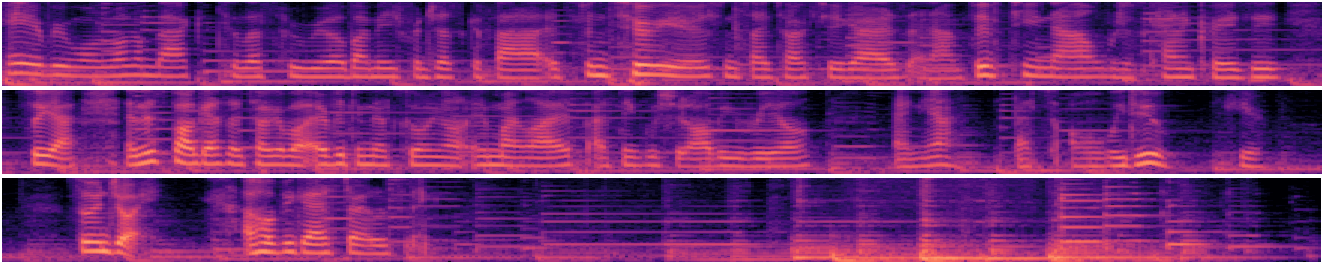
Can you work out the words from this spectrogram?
Hey everyone, welcome back to Let's Be Real by me, Francesca Farah. It's been two years since I talked to you guys, and I'm 15 now, which is kind of crazy. So, yeah, in this podcast, I talk about everything that's going on in my life. I think we should all be real, and yeah, that's all we do here. So, enjoy. I hope you guys start listening.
